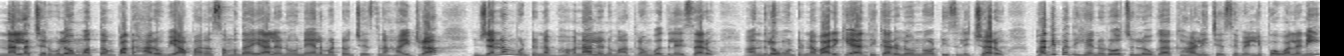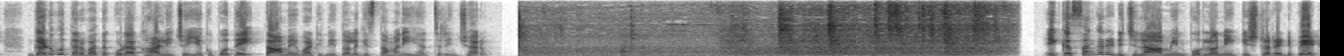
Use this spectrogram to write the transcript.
నల్ల చెరువులో మొత్తం పదహారు వ్యాపార సముదాయాలను నేలమట్టం చేసిన హైడ్రా జనం ఉంటున్న భవనాలను మాత్రం వదిలేశారు. అందులో ఉంటున్న వారికి అధికారులు నోటీసులు ఇచ్చారు. పది పదిహేను రోజుల్లోగా ఖాళీ చేసి వెళ్ళిపోవాలని గడువు తర్వాత కూడా ఖాళీ చెయ్యకపోతే తామే వాటిని తొలగిస్తామని హెచ్చరించారు. ఇక సంగారెడ్డి జిల్లా అమీన్పూర్లోని కిష్టారెడ్డిపేట్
